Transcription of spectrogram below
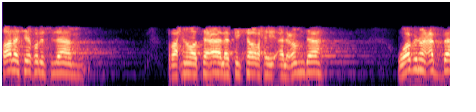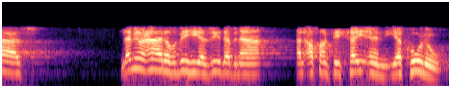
قال شيخ الإسلام رحمه الله تعالى في شرح العمدة وابن عباس لم يعارض به يزيد بن الأصم في شيء يكون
